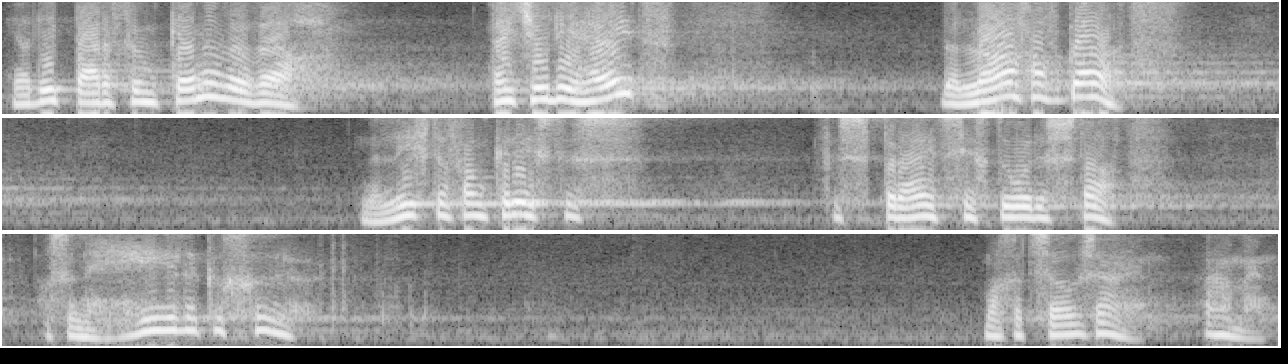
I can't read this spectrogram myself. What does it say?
Ja, die parfum kennen we wel. Weet je hoe die heet? The love of God. De liefde van Christus verspreidt zich door de stad als een heerlijke geur. Mag het zo zijn? Amen.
